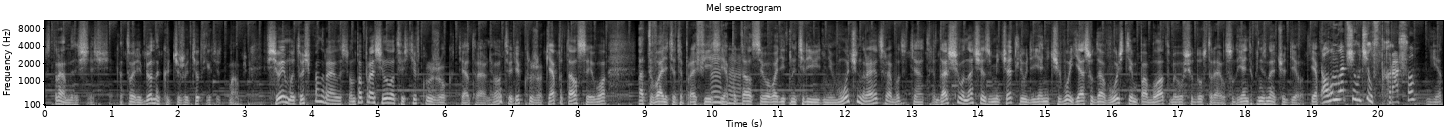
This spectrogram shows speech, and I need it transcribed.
странное ощущение. Твой ребенок от чужой тетки говорит «мамочка». Все ему это очень понравилось. Он попросил его отвезти в кружок театральный. Его отвели в кружок. Я пытался его отвадить этой профессии. Uh-huh. Я пытался его водить на телевидение. Ему очень нравится работать в театре. Дальше его начали замечать люди. Я ничего, я с удовольствием по блатам его всюду устраивал. Я только не знаю, что делать. Я... А он вообще учился хорошо? Нет.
